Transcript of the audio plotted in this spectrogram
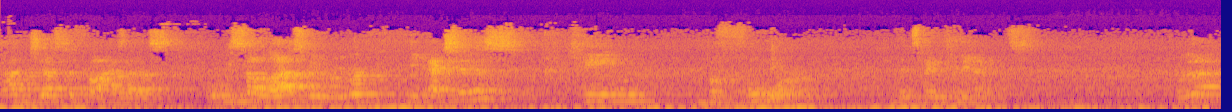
God justifies us. What we saw last week, remember, the Exodus came before the Ten Commandments. Remember that?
